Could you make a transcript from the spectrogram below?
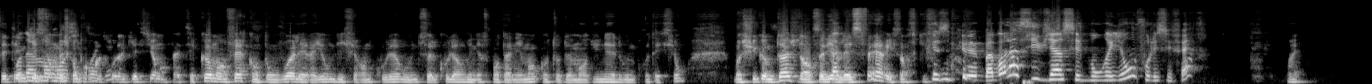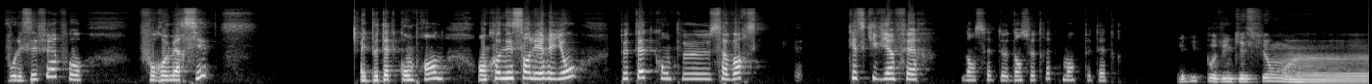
C'était une question, mais je comprends pas trop la question. En fait, c'est comment faire quand on voit les rayons de différentes couleurs ou une seule couleur venir spontanément quand on demande une aide ou une protection. Moi, je suis comme toi, je à dire Bah, laisse faire, ils savent ce qu'ils font. Que bah voilà, s'il vient, c'est le bon rayon, il faut laisser faire. Ouais. Faut laisser faire, faut faut remercier et peut-être comprendre. En connaissant les rayons, peut-être qu'on peut savoir ce- qu'est-ce qu'il vient faire dans cette dans ce traitement, peut-être. Edith pose une question. euh,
